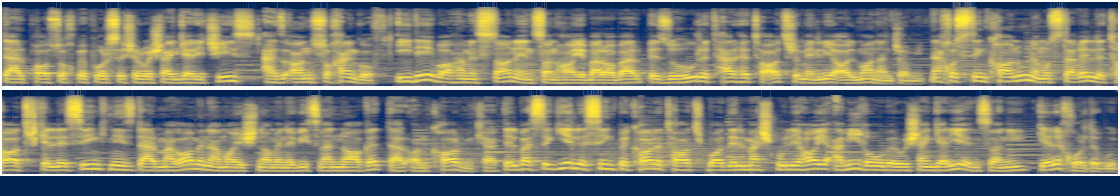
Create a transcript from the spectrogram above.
در پاسخ به پرسش روشنگری چیست از آن سخن گفت. ایده باهمستان انسانهای برابر به ظهور طرح تئاتر ملی آلمان انجامید نخستین کانون مستقل تئاتر که لسینگ نیز در مقام نمایشنامه نویس و ناقد در آن کار می‌کرد. دلبستگی لسینگ به کار تئاتر با دل مشغولی های عمیق او به روشنگری انسانی گره خورده بود.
